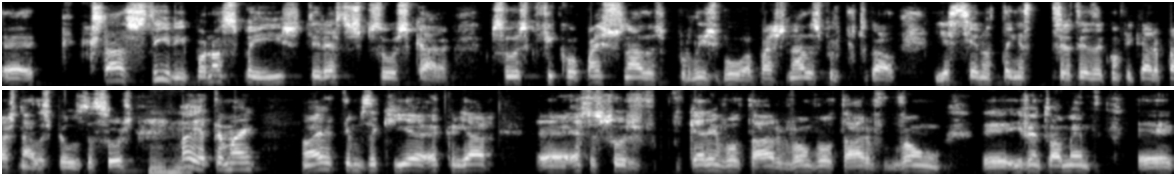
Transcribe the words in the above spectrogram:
que está a assistir e para o nosso país ter estas pessoas cá, pessoas que ficam apaixonadas por Lisboa, apaixonadas por Portugal e este ano tenho a certeza que vão ficar apaixonadas pelos Açores, uhum. é também, não é? Temos aqui a, a criar estas pessoas querem voltar, vão voltar, vão eh, eventualmente, eh,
